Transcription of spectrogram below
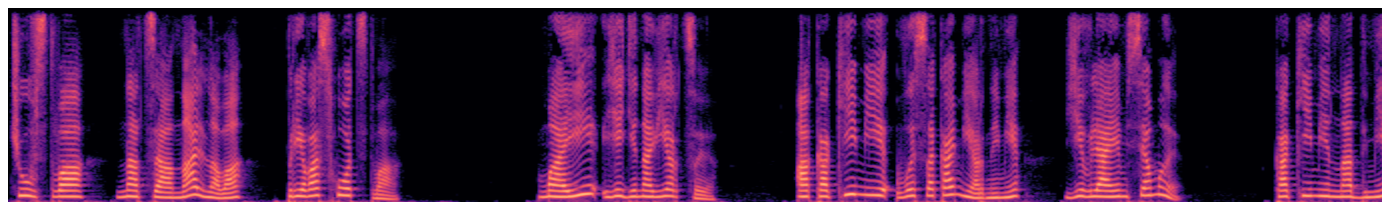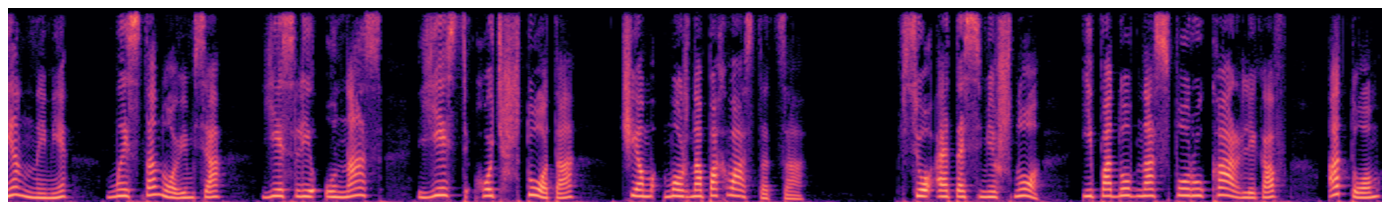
чувство национального превосходства. Мои единоверцы, а какими высокомерными являемся мы? Какими надменными мы становимся, если у нас есть хоть что-то, чем можно похвастаться. Все это смешно и подобно спору карликов о том,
